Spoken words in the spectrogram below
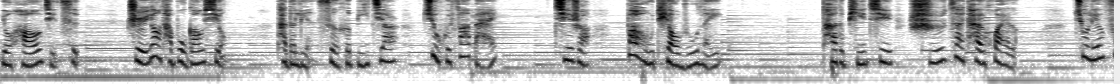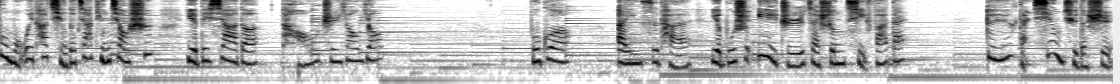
有好几次，只要他不高兴，他的脸色和鼻尖儿。就会发白，接着暴跳如雷。他的脾气实在太坏了，就连父母为他请的家庭教师也被吓得逃之夭夭。不过，爱因斯坦也不是一直在生气发呆，对于感兴趣的事，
